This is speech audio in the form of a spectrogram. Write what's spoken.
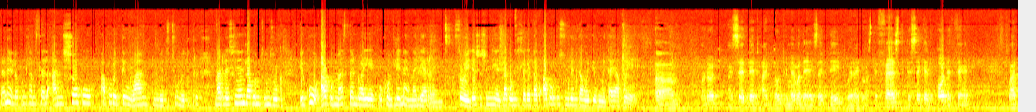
tanihiloko ni hlamusela a ni sure ku a ku ri ti-one kumbe ti-two kumbe ti-three. Mara lexi ni ni tsundzuka i ku a wa ye u hi mali ya rent. So hi leswi swi ni ni hleketa ku a ku ri ku sunguleni ka n'hweti ya ku hela Um, I said that I don't remember the exact date, whether it was the first, the second, or the third. But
